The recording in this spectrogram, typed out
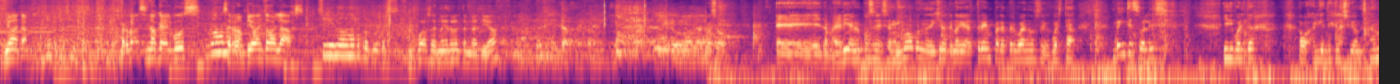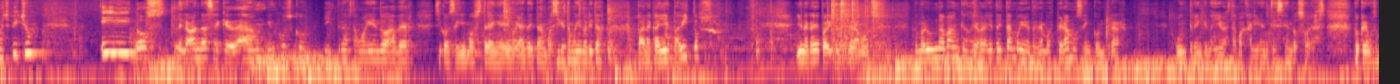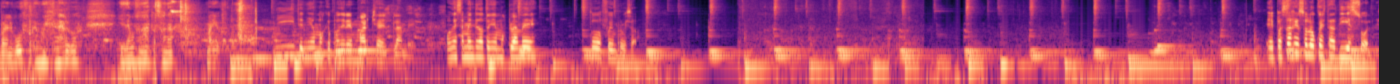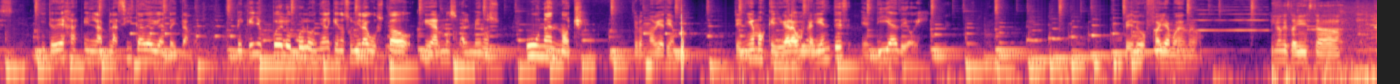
Jonathan. Perdón, sino que el bus se rompió en todos lados. Sí, no, no te preocupes. ¿Puedo hacer? ¿No hay otra alternativa? ¿Qué pasó? Eh, la mayoría del grupo se desanimó cuando dijeron que no había tren para peruanos que cuesta 20 soles y de vuelta a Aguascalientes, que es la ciudad donde está Machu Picchu. Y dos de la banda se quedaron en Cusco y tres nos estamos yendo a ver si conseguimos tren en Ollantaytambo. Así que estamos yendo ahorita para la calle Pavitos. Y en la calle Pavitos esperamos tomar una van que nos va a llevar a Ollantaytambo y en Ollantaytambo esperamos encontrar un tren que nos lleva hasta Aguascalientes en dos horas. No queremos tomar el bus porque es muy largo y tenemos una persona mayor. Y teníamos que poner en marcha el plan B. Honestamente no teníamos plan B, todo fue improvisado. El pasaje solo cuesta 10 soles y te deja en la placita de Ollantaytambo, pequeño pueblo colonial que nos hubiera gustado quedarnos al menos una noche, pero no había tiempo. Teníamos que llegar a Aguascalientes el día de hoy. Pero fallamos de nuevo. Dijeron que también está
